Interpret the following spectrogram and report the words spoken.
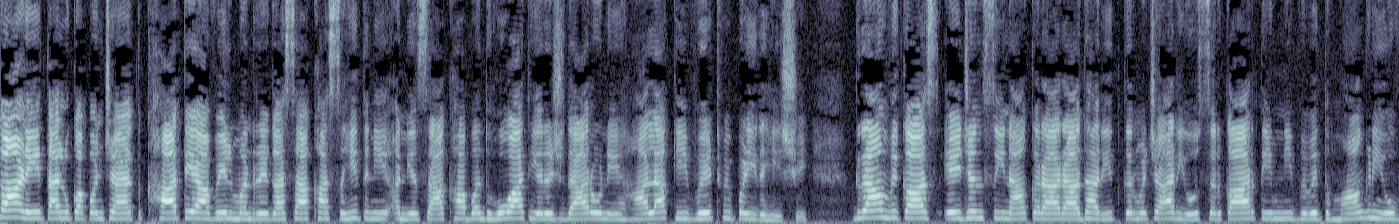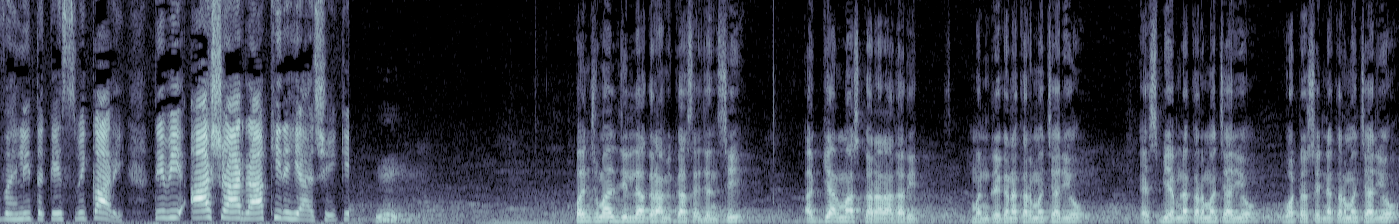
કારણે તાલુકા પંચાયત ખાતે આવેલ મનરેગા શાખા સહિતની અન્ય શાખા બંધ હોવાથી અરજદારોને હાલાકી વેઠવી પડી રહી છે. ગ્રામ વિકાસ એજન્સીના કરાર આધારિત કર્મચારીઓ સરકાર તેમની વિવિધ માંગણીઓ વહેલી તકે સ્વીકારે તેવી આશા રાખી રહ્યા છે કે પંચમહાલ જિલ્લા ગ્રામ વિકાસ એજન્સી અગિયાર માસ કરાર આધારિત મનરેગાના કર્મચારીઓ, એસબીએમના કર્મચારીઓ વોટરશેડના કર્મચારીઓ,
